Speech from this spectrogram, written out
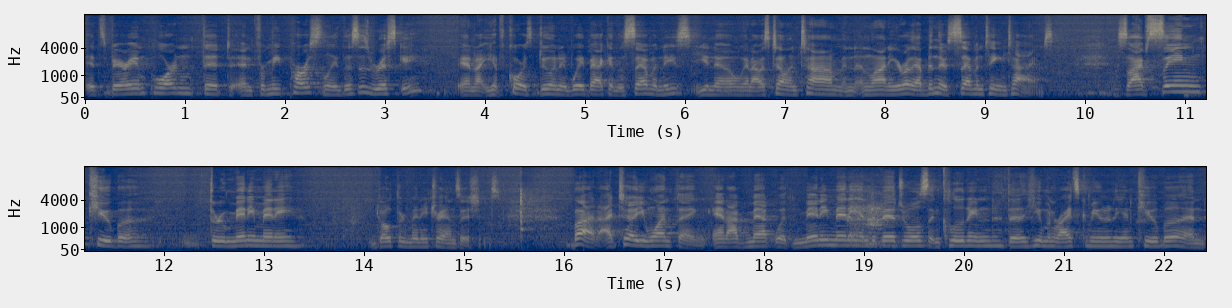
it's very important that, and for me personally, this is risky. And I, of course, doing it way back in the 70s, you know, and I was telling Tom and, and Loni earlier, I've been there 17 times. So I've seen Cuba through many, many, go through many transitions. But I tell you one thing, and I've met with many, many individuals, including the human rights community in Cuba and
